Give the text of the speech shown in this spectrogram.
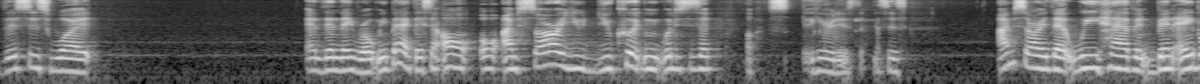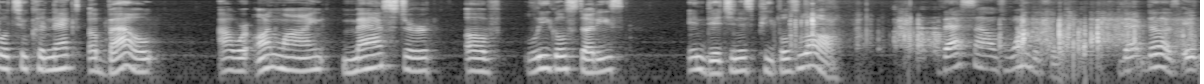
this is what. And then they wrote me back. They said, "Oh, oh, I'm sorry you you couldn't." What does she say? Oh, here it is. It says I'm sorry that we haven't been able to connect about our online Master of Legal Studies Indigenous Peoples Law. That sounds wonderful. That does. It,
